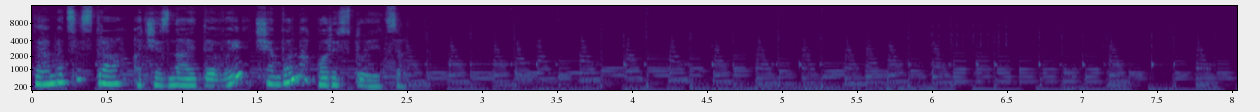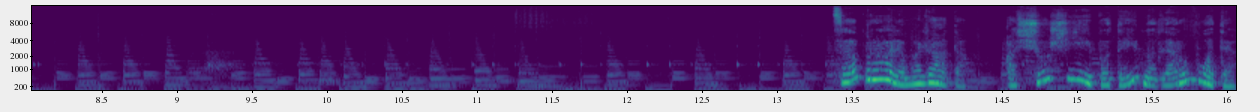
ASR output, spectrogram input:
Це медсестра. А чи знаєте ви, чим вона користується? Це браля малята. А що ж їй потрібно для роботи?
